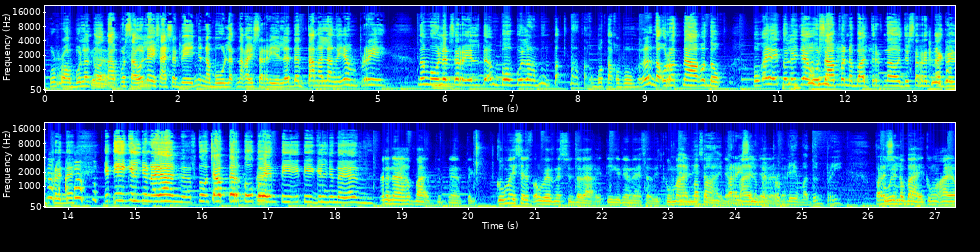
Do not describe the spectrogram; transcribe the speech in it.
puro bulan, oh, Kaya- tapos sa uli, sasabihin nyo, namulat na kayo sa realidad, tanga lang yan, pre. Namulat sa realidad, ang bobo lang, nung tak, tatakbo-takbo. Eh, naurat na ako, Dok. O kaya ituloy niya ang usapan na bad trip na ako dyan sa rent a girlfriend eh. Itigil nyo na yan. To, chapter 220, itigil nyo na yan. Pero nakakabatot nga. tag- Kung may self-awareness yung lalaki, tigil niya na yung sarili. Kung mahal niya yung sarili babae, niya, pare mahal sila niya may problema dun, pre. Pare Kung yung babae, kung ayaw,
